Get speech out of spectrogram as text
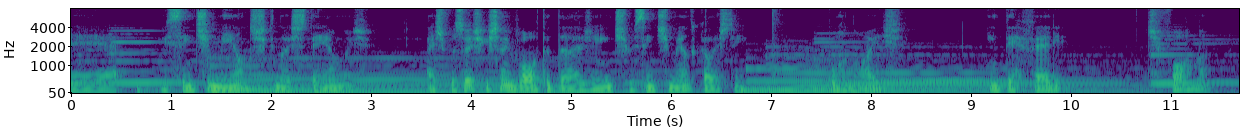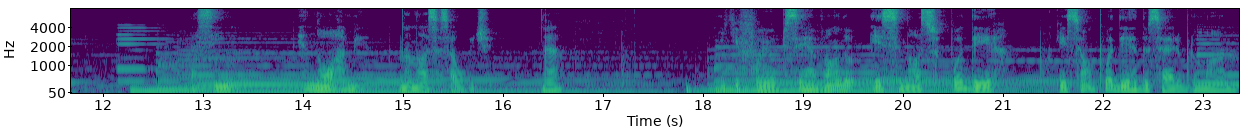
é, os sentimentos que nós temos, as pessoas que estão em volta da gente, o sentimento que elas têm por nós, interfere de forma assim enorme na nossa saúde, né? E que foi observando esse nosso poder, porque esse é um poder do cérebro humano,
